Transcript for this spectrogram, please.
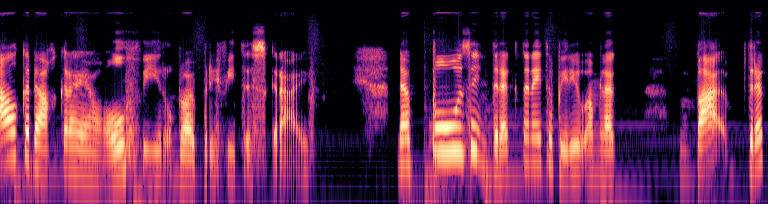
Elke dag kry jy 'n halfuur om daai briefie te skryf. Nou pause en druk net op hierdie oomblik. Wat druk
